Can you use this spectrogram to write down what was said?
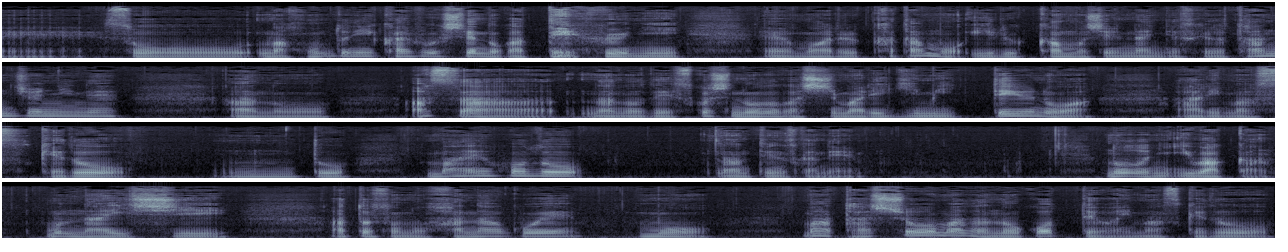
えー、そうまあ本当に回復してんのかっていうふうに思われる方もいるかもしれないんですけど単純にねあの朝なので少し喉が締まり気味っていうのはありますけどうんと前ほど何て言うんですかね喉に違和感もないしあとその鼻声もまあ多少まだ残ってはいますけど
